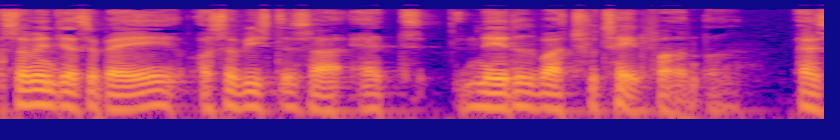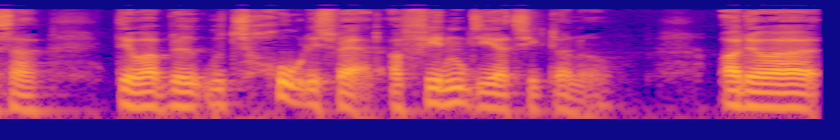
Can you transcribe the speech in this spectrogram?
og så vendte jeg tilbage, og så viste det sig, at nettet var totalt forandret. Altså, det var blevet utrolig svært at finde de artikler nu. Og det var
